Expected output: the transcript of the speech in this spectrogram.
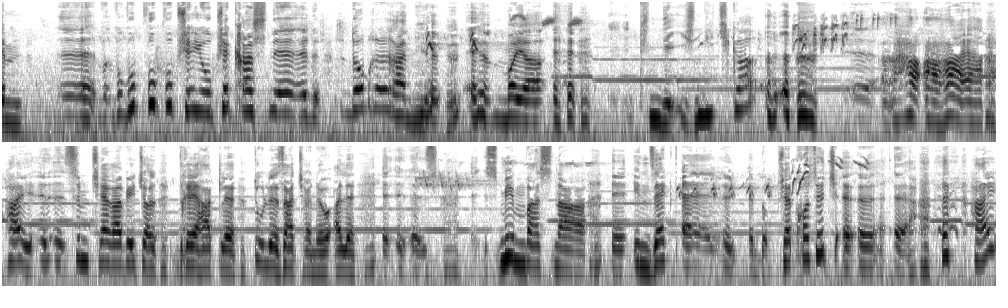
em, e, w, w, w, w, przejął przekrasne, dobre ranie. E, moja e, knieżniczka? E, ha, ha, ha, ha, e, sim wczera wieczór drehakle tule zaczynał, ale s- smiem was na insekt przeprosić? Hej?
